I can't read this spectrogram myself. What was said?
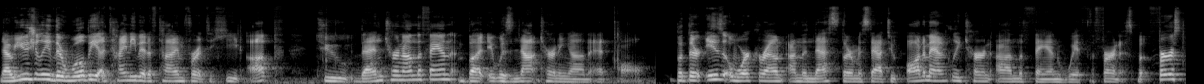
Now, usually there will be a tiny bit of time for it to heat up to then turn on the fan, but it was not turning on at all. But there is a workaround on the Nest thermostat to automatically turn on the fan with the furnace. But first,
